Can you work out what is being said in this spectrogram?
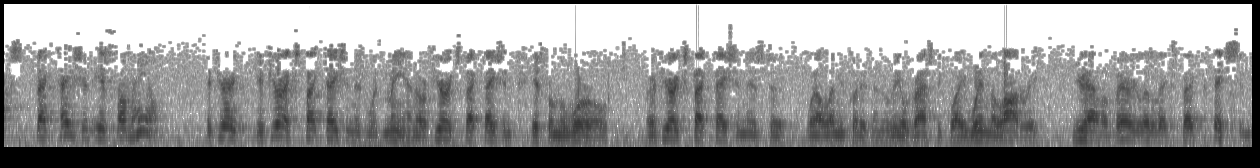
expectation is from Him. If your if your expectation is with men, or if your expectation is from the world, or if your expectation is to, well, let me put it in a real drastic way, win the lottery, you have a very little expectation.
